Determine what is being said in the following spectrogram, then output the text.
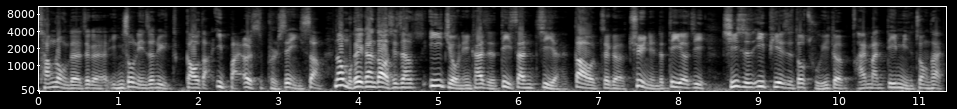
长荣的这个营收年增率高达一百二十 percent 以上。那我们可以看到，其实一九年开始第三季啊，到这个去年的第二季，其实 EPS 都处于一个还蛮低迷的状态，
